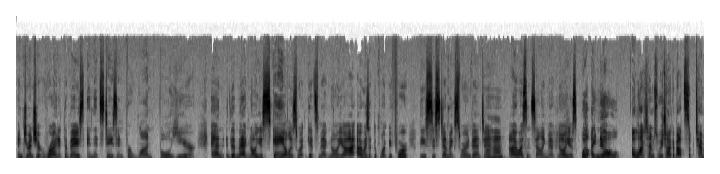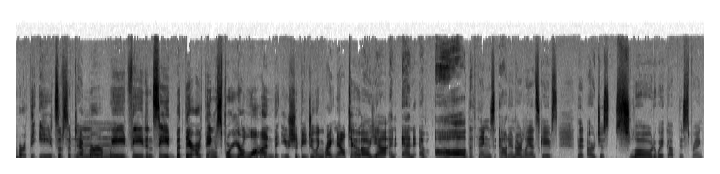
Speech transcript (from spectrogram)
and drench it right at the base, and it stays in for one full year. And the magnolia scale is what gets magnolia. I, I was at the point before these systemics were invented. Mm-hmm. I wasn't selling magnolias. Well, I know a lot of times we talk about September, the Eads of September, Mm. weed, feed, and seed, but there are things for your lawn that you should be doing right now too. Oh yeah, and and of all the things out in our landscapes that are just slow to wake up this spring,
